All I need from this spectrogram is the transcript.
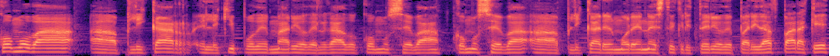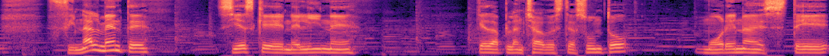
cómo va a aplicar el equipo de Mario Delgado, cómo se va, cómo se va a aplicar en Morena este criterio de paridad para que finalmente, si es que en el INE queda planchado este asunto, Morena esté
